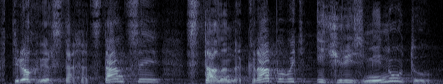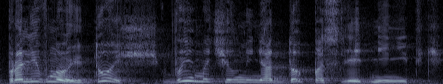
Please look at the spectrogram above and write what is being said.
в трех верстах от станции стало накрапывать, и через минуту проливной дождь вымочил меня до последней нитки.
